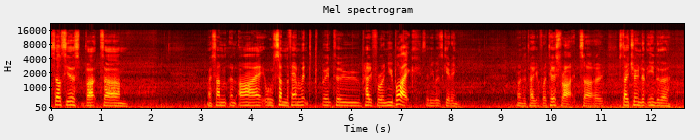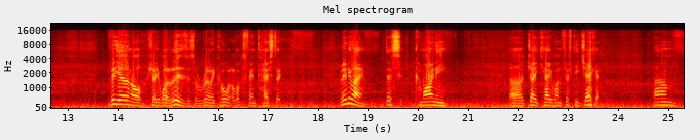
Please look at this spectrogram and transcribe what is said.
Celsius but um, my son and I, well son and the family went to, went to pay for a new bike that he was getting. Going to take it for a test ride so stay tuned at the end of the video and I'll show you what it is. It's a really cool it looks fantastic. But anyway, this Komine uh, JK150 jacket. Um,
